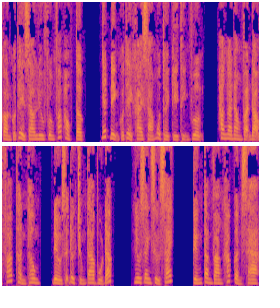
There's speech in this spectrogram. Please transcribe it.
còn có thể giao lưu phương pháp học tập, nhất định có thể khai sáng một thời kỳ thịnh vượng, hàng ngàn hàng vạn đạo pháp thần thông đều sẽ được chúng ta bù đắp, lưu danh sử sách, tiếng tăm vang khắp gần xa.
